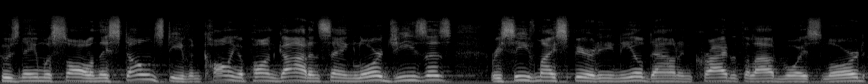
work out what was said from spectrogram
whose name was Saul. And they stoned Stephen, calling upon God and saying, Lord Jesus, receive my spirit. And he kneeled down and cried with a loud voice, Lord,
